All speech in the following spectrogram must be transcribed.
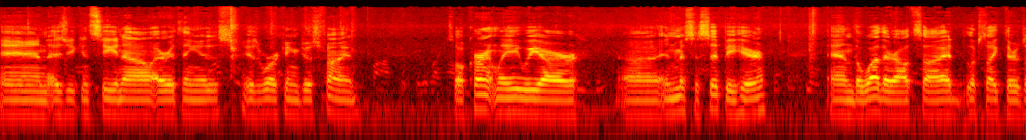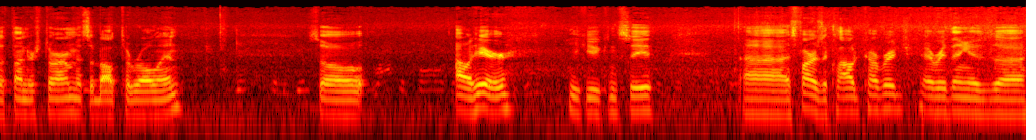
and as you can see now everything is is working just fine. So currently we are uh, in Mississippi here and the weather outside looks like there's a thunderstorm. That's about to roll in. So out here you, you can see uh, as far as the cloud coverage everything is uh,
